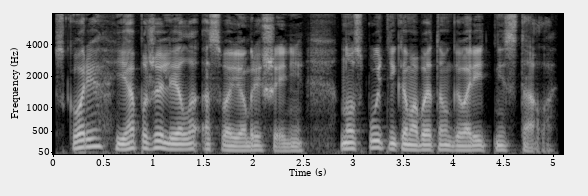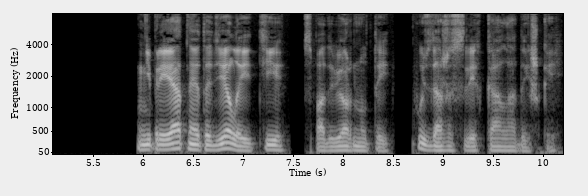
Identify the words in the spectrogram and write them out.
Вскоре я пожалела о своем решении, но спутникам об этом говорить не стала. Неприятно это дело идти с подвернутой, пусть даже слегка лодыжкой.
